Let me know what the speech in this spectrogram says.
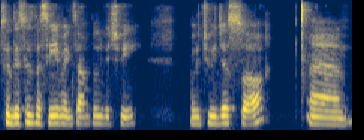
So this is the same example which we which we just saw, and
